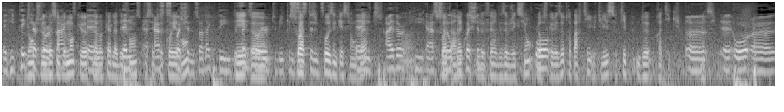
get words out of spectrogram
questions. and he takes Donc that je for a voudrais fact simplement que and l'avocat de la then défense puisse être asks cohérent questions. So I'd like the et defense euh, lawyer to be soit consistent pose une question and ouverte, either euh, he asks an soit open arrête question de faire des objections or- lorsque les autres parties utilisent ce type de pratique. uh, uh, or uh,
